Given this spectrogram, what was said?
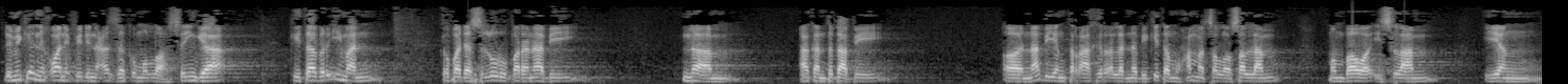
demikian ikhwani fillah azzakumullah sehingga kita beriman kepada seluruh para nabi. Naam, akan tetapi uh, nabi yang terakhir adalah nabi kita Muhammad sallallahu alaihi wasallam membawa Islam yang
